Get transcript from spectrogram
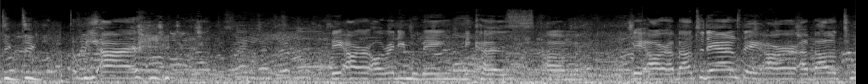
dig dig. We are They are already moving because um they are about to dance, they are about to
